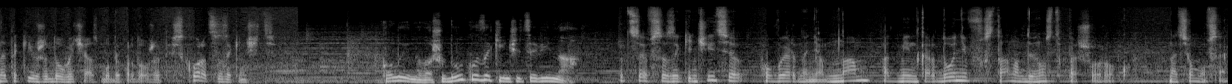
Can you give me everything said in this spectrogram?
не такий вже довгий час буде продовжуватись. Скоро це закінчиться. Коли, на вашу думку, закінчиться війна? Це все закінчиться поверненням нам адмінкордонів станом 91-го року. На цьому все.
